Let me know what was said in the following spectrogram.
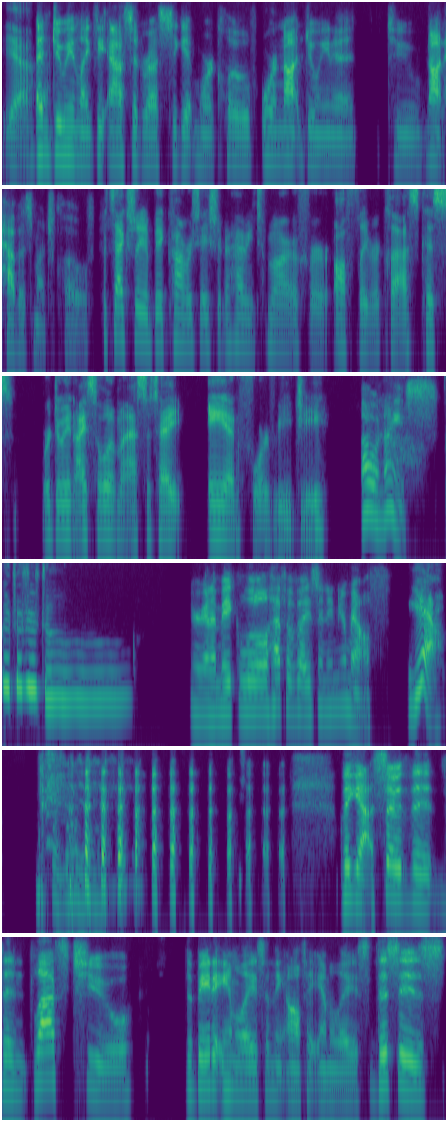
Yeah. and doing like the acid rest to get more clove or not doing it to not have as much clove. It's actually a big conversation we're having tomorrow for off flavor class because we're doing isoamyl acetate and 4VG. Oh, nice. You're gonna make a little Hefeweizen in your mouth. Yeah. but yeah, so the the last two, the beta amylase and the alpha amylase, this is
